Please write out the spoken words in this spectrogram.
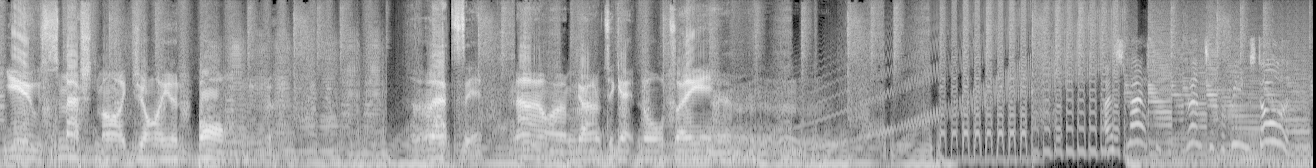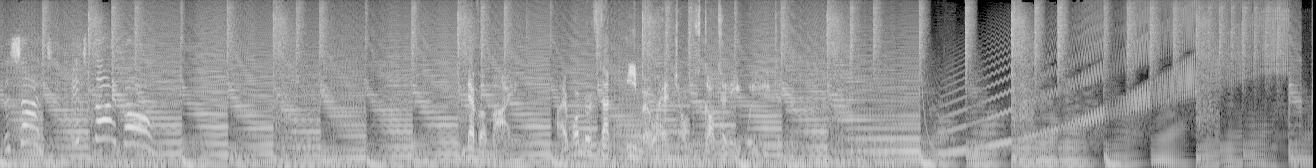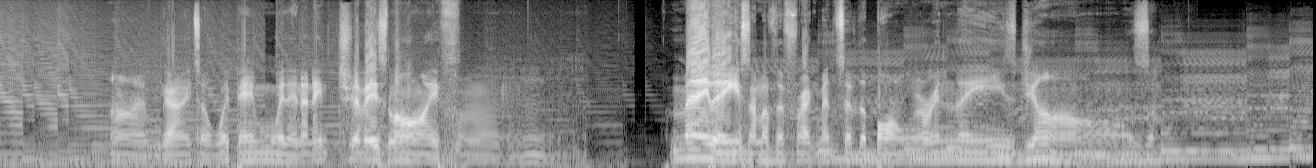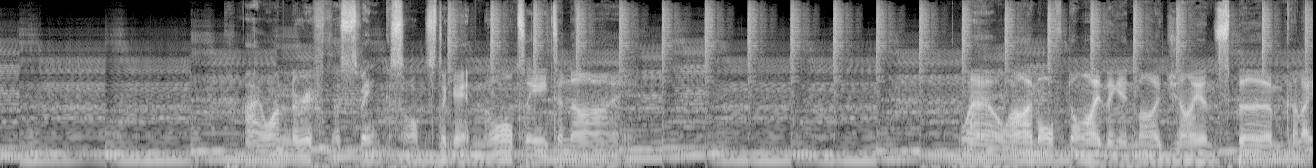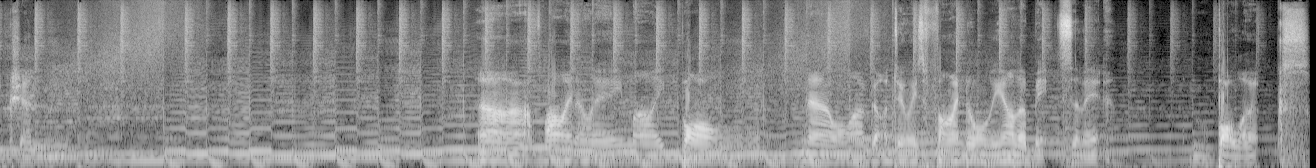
You smashed my giant bong. That's it. Now I'm going to get naughty. To prevent being stolen! Besides, it's my bong! Never mind. I wonder if that emo hedgehog's got any weed. I'm going to whip him within an inch of his life. Maybe some of the fragments of the bong are in these jars. I wonder if the Sphinx wants to get naughty tonight. Well, I'm off diving in my giant sperm collection. Ah, finally, my bong. Now all I've got to do is find all the other bits of it. Bollocks.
